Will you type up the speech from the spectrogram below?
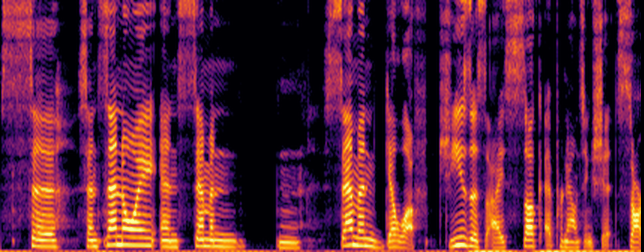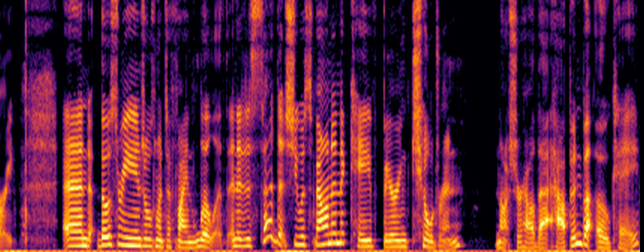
Se- Sensenoi, and Semen. Mm, Geloff. Jesus, I suck at pronouncing shit. Sorry. And those three angels went to find Lilith, and it is said that she was found in a cave bearing children, Not sure how that happened, but okay.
